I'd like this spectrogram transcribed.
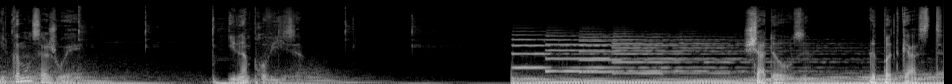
il commence à jouer. Il improvise. Shadows, le podcast.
